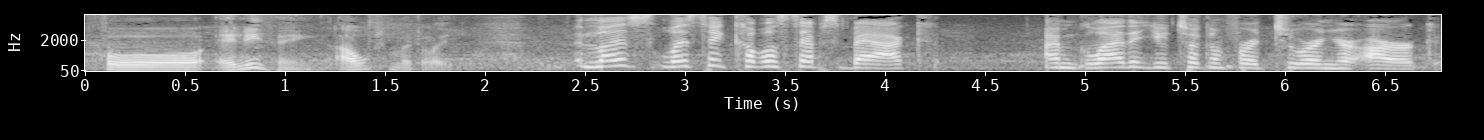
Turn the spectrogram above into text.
for anything, ultimately. let's let's take a couple steps back. I'm glad that you took him for a tour in your ark.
